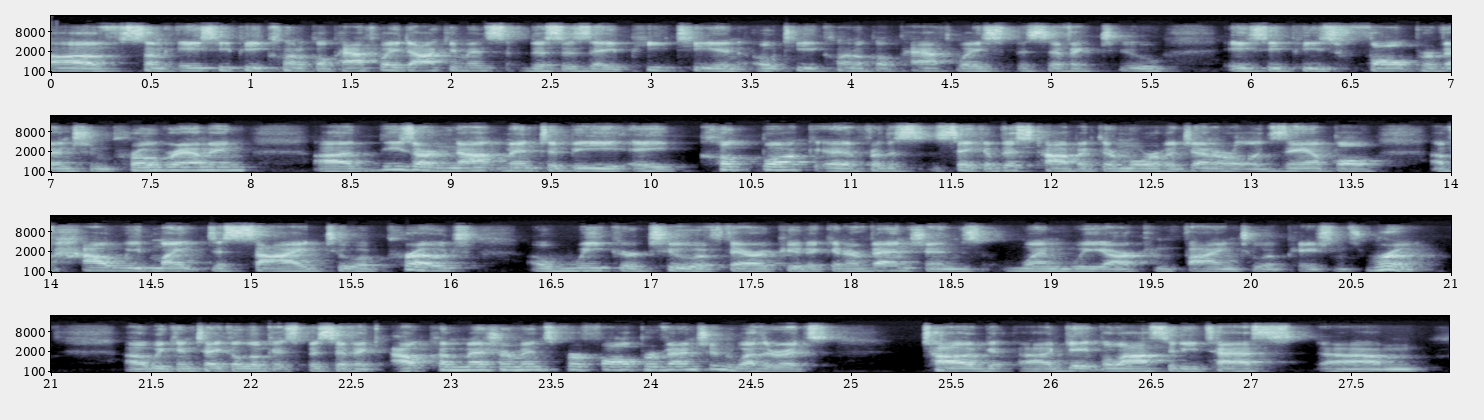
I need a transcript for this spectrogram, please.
of some ACP clinical pathway documents. This is a PT and OT clinical pathway specific to ACP's fall prevention programming. Uh, these are not meant to be a cookbook. Uh, for the sake of this topic, they're more of a general example of how we might decide to approach a week or two of therapeutic interventions when we are confined to a patient's room. Uh, we can take a look at specific outcome measurements for fall prevention, whether it's tug, uh, gait velocity test, um,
